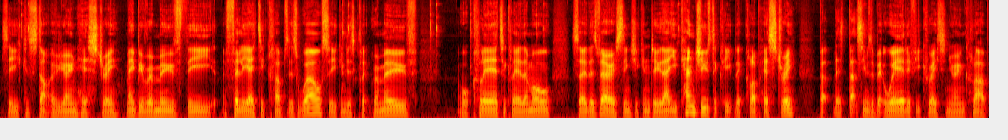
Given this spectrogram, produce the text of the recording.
So you can start with your own history. Maybe remove the affiliated clubs as well. So you can just click remove or clear to clear them all. So there's various things you can do there. You can choose to keep the club history but that seems a bit weird if you're creating your own club.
